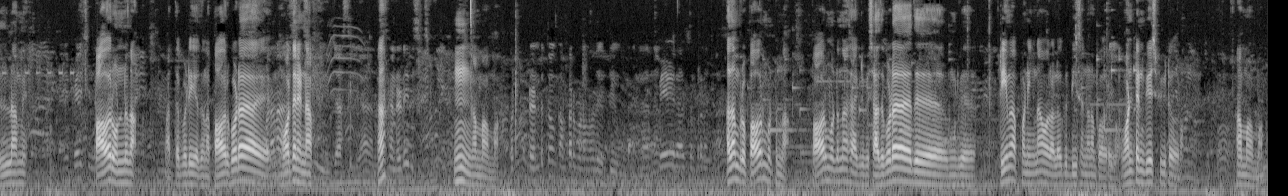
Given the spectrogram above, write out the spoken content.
எல்லாமே. பவர் ஒன்று தான் மற்றபடி எதுவும் பவர் கூட மோர் தென் என்ன? ஹண்ட்ரட் ம் ஆமாம் ஆமாம். ரெண்டுத்தும் கம்பேர் பண்ணும்போது எப்படி அதான் ப்ரோ பவர் மட்டும்தான். பவர் மட்டும்தான் சாக்ரிஃபைஸ் அது கூட இது உங்களுக்கு ரீமேப் பண்ணிங்கன்னா ஓரளவுக்கு டீசெண்டான பவர் இருக்கும். ஒன் டென் பிஹெச்பி கிட்ட வரும். ஆமாம் ஆமாம்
